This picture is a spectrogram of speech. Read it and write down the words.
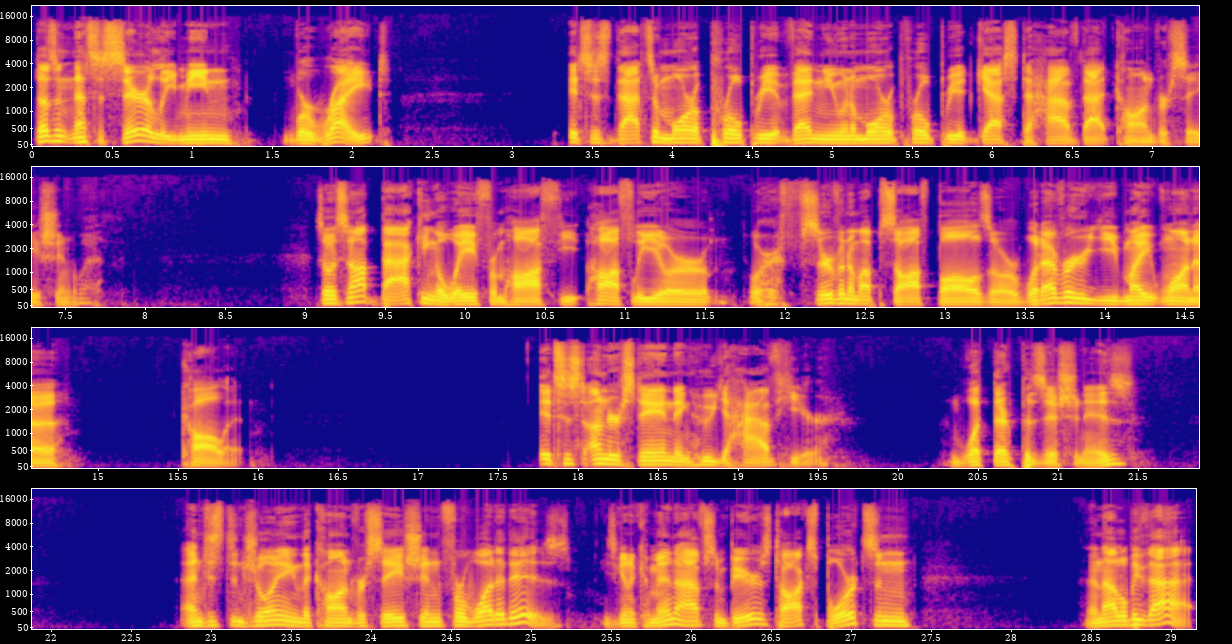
Doesn't necessarily mean we're right. It's just that's a more appropriate venue and a more appropriate guest to have that conversation with. So it's not backing away from Hoffley or or serving him up softballs or whatever you might want to call it. It's just understanding who you have here, what their position is, and just enjoying the conversation for what it is. He's going to come in, have some beers, talk sports, and and that'll be that.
